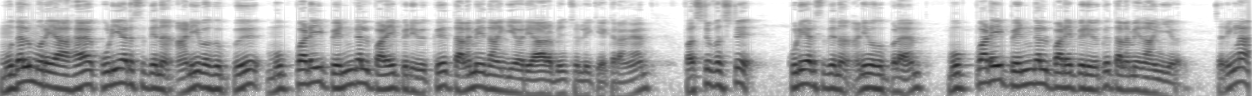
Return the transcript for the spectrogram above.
முதல் முறையாக குடியரசு தின அணிவகுப்பு முப்படை பெண்கள் படைப்பிரிவுக்கு தலைமை தாங்கியவர் யார் அப்படின்னு சொல்லி கேட்குறாங்க. ஃபஸ்ட்டு ஃபஸ்ட்டு குடியரசு தின அணிவகுப்பில் முப்படை பெண்கள் படைப்பிரிவுக்கு தலைமை தாங்கியவர். சரிங்களா?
